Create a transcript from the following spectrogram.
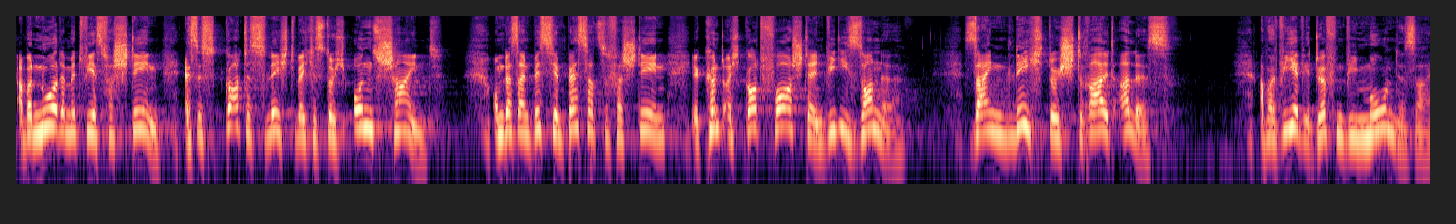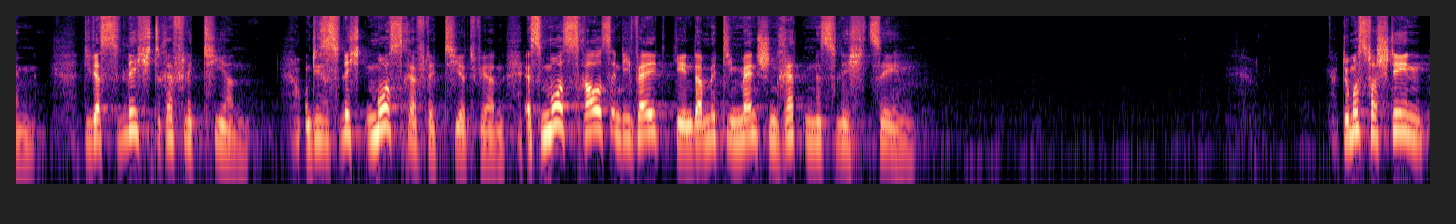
Aber nur damit wir es verstehen, es ist Gottes Licht, welches durch uns scheint. Um das ein bisschen besser zu verstehen, ihr könnt euch Gott vorstellen wie die Sonne. Sein Licht durchstrahlt alles. Aber wir, wir dürfen wie Monde sein. Die das Licht reflektieren. Und dieses Licht muss reflektiert werden. Es muss raus in die Welt gehen, damit die Menschen rettendes Licht sehen. Du musst verstehen,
